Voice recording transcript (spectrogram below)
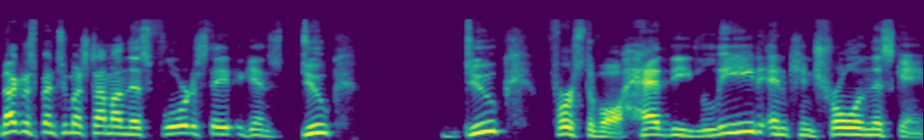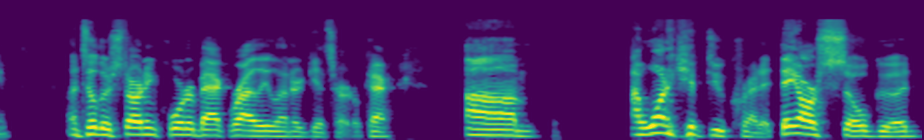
Not going to spend too much time on this. Florida State against Duke. Duke, first of all, had the lead and control in this game until their starting quarterback, Riley Leonard, gets hurt. Okay. Um, I want to give due credit. They are so good.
